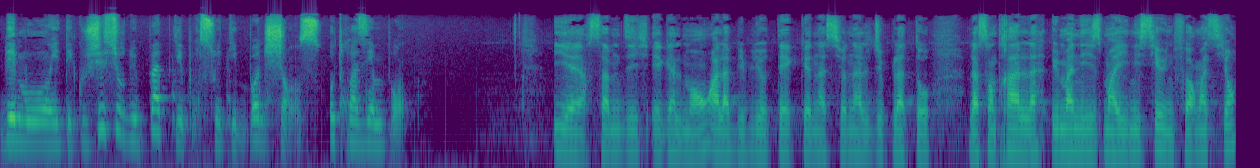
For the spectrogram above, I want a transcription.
des mots ont été couchés sur du papier pour souhaiter bonne chance au troisième pont. Hier samedi également, à la Bibliothèque nationale du Plateau, la centrale Humanisme a initié une formation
